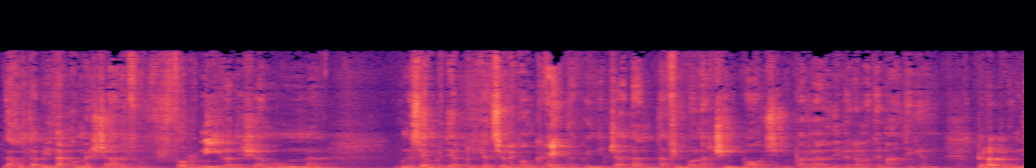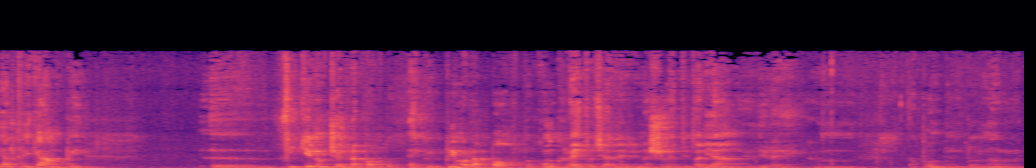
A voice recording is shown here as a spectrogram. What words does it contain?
la contabilità commerciale forniva diciamo, un, un esempio di applicazione concreta, quindi già da, da, Fibonacci in poi si può parlare di vera matematica, però per gli altri campi, eh, finché non c'è il rapporto, ecco il primo rapporto concreto c'è nel Rinascimento italiano, io direi, con, appunto intorno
